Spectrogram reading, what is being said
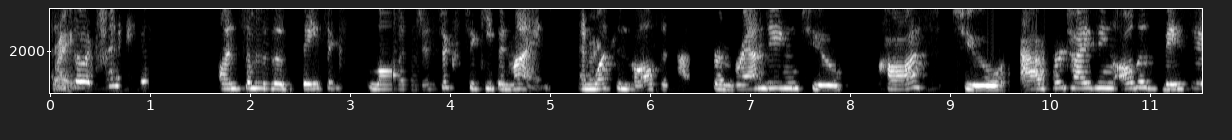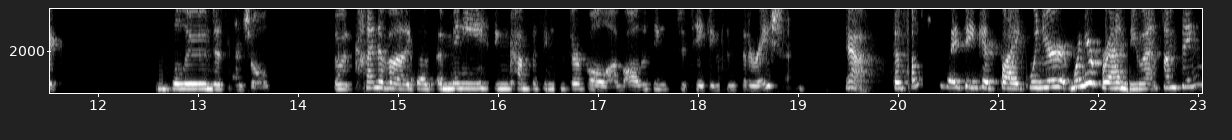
And right. so it kind of hits on some of those basic logistics to keep in mind and right. what's involved in that from branding to cost to advertising, all those basic ballooned essentials. So it's kind of a, like a, a mini encompassing circle of all the things to take in consideration. Yeah. Because sometimes I think it's like when you're when you're brand new at something,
